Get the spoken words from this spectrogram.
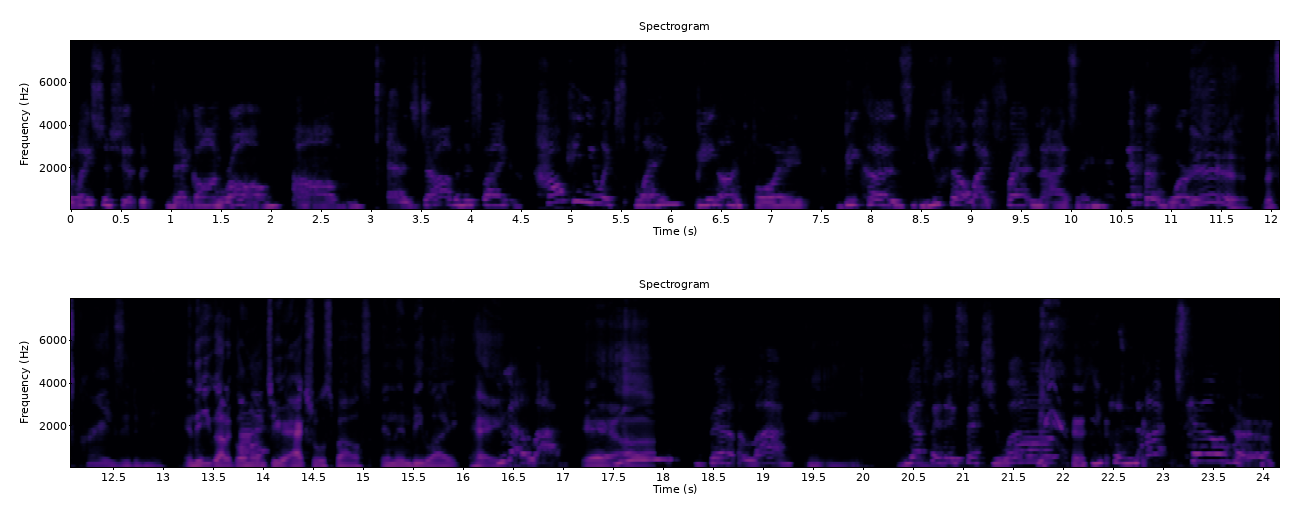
relationship that, that gone wrong um, at his job. And it's like, how can you explain being unemployed because you felt like fraternizing at work? Yeah, that's crazy to me. And then you got to go home to your actual spouse and then be like, "Hey, You gotta lie. yeah, uh, You better lie. mm-mm, You gotta mm-mm." say they set you up. you cannot tell her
